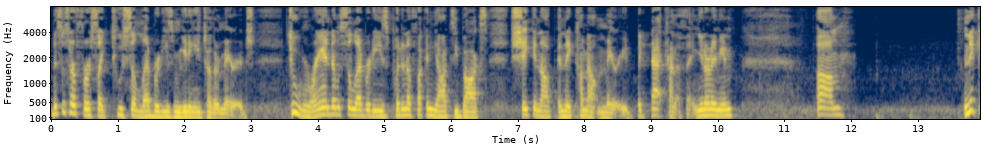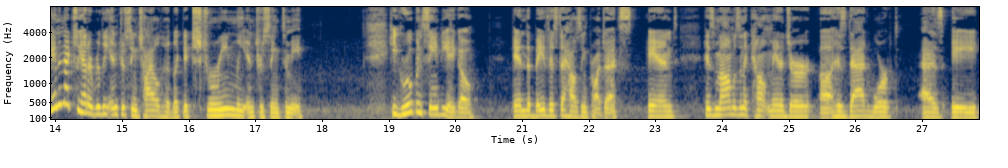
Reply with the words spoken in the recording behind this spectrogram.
this was her first like two celebrities meeting each other marriage. Two random celebrities put in a fucking Yahtzee box, shaken up, and they come out married. Like that kind of thing. You know what I mean? Um, Nick Cannon actually had a really interesting childhood, like extremely interesting to me. He grew up in San Diego in the Bay Vista housing projects, and his mom was an account manager. Uh, his dad worked as a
